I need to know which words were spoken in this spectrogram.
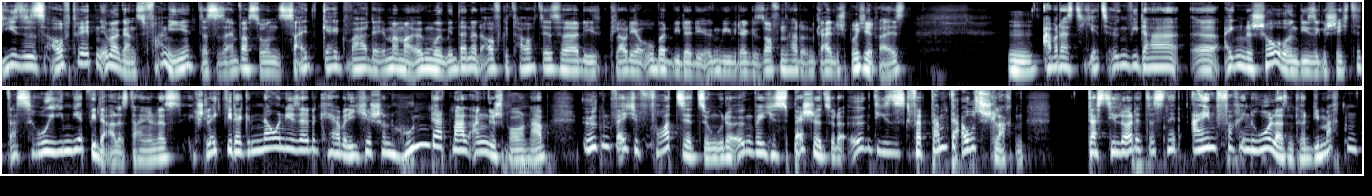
dieses Auftreten immer ganz funny, dass es einfach so ein Side-Gag war, der immer mal irgendwo im Internet aufgetaucht ist, die Claudia Obert wieder, die irgendwie wieder gesoffen hat und geile Sprüche reißt. Mhm. Aber dass die jetzt irgendwie da äh, eigene Show und diese Geschichte, das ruiniert wieder alles, Daniel. Das schlägt wieder genau in dieselbe Kerbe, die ich hier schon hundertmal angesprochen habe. Irgendwelche Fortsetzungen oder irgendwelche Specials oder irgend dieses verdammte Ausschlachten, dass die Leute das nicht einfach in Ruhe lassen können. Die machten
